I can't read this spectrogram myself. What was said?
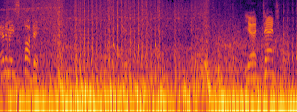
Enemy spotted! You're dead.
